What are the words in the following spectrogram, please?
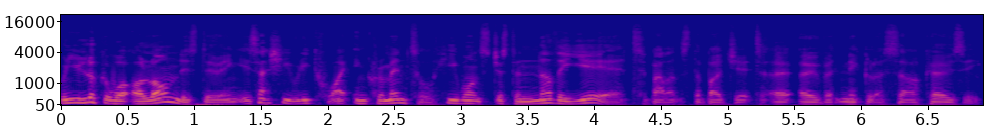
when you look at what Hollande is doing, it's actually really quite incremental. He wants just another year to balance the budget uh, over Nicolas Sarkozy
